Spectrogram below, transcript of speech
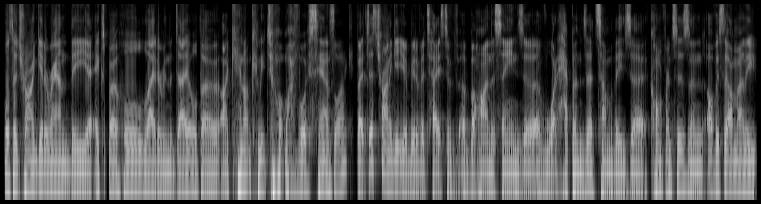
Also, try and get around the uh, expo hall later in the day, although I cannot commit to what my voice sounds like. But just trying to get you a bit of a taste of, of behind the scenes of, of, what happens at some of these uh, conferences. And obviously, I'm only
